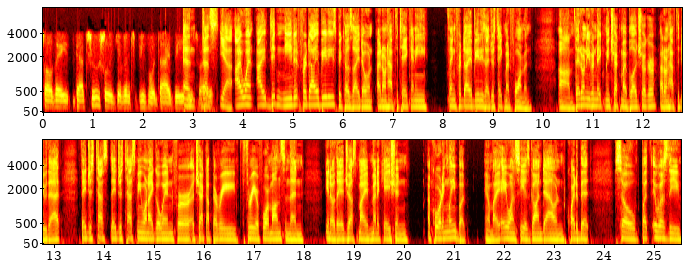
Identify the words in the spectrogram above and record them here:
so they that's usually given to people with diabetes, and right? that's yeah i went i didn't need it for diabetes because i don't i don't have to take anything for diabetes. I just take metformin. Um, they don't even make me check my blood sugar. I don't have to do that. They just test they just test me when i go in for a checkup every three or four months and then you know they adjust my medication accordingly. But you know my a1c has gone down quite a bit. So but it was the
